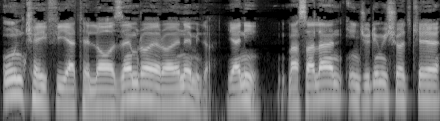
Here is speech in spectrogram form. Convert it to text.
اون کیفیت لازم را ارائه نمی‌داد. یعنی مثلا اینجوری می‌شد که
